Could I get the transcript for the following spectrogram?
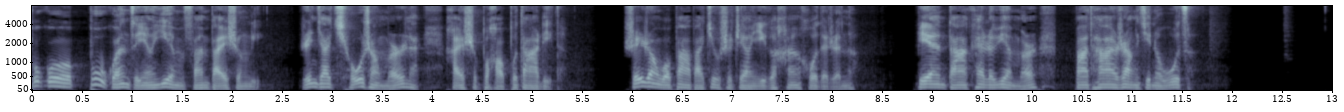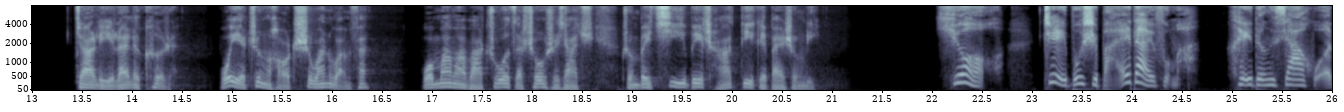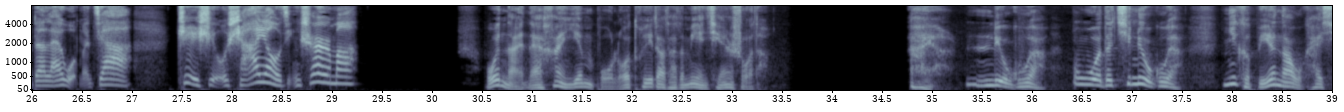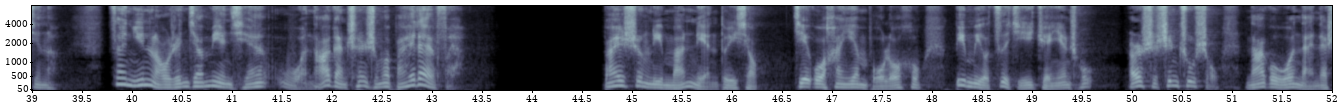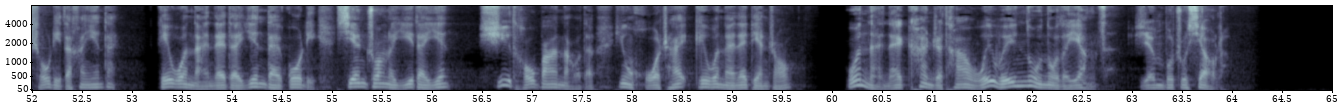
不过不管怎样厌烦白胜利，人家求上门来还是不好不搭理的。谁让我爸爸就是这样一个憨厚的人呢？便打开了院门，把他让进了屋子。家里来了客人，我也正好吃完了晚饭。我妈妈把桌子收拾下去，准备沏一杯茶递给白胜利。哟，这不是白大夫吗？黑灯瞎火的来我们家，这是有啥要紧事儿吗？我奶奶旱烟菠萝推到他的面前，说道：“哎呀，六姑啊，我的亲六姑呀，你可别拿我开心了。在您老人家面前，我哪敢称什么白大夫呀？”白胜利满脸堆笑，接过旱烟菠萝后，并没有自己卷烟抽，而是伸出手拿过我奶奶手里的旱烟袋，给我奶奶的烟袋锅里先装了一袋烟，虚头巴脑的用火柴给我奶奶点着。我奶奶看着他唯唯诺诺的样子，忍不住笑了。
